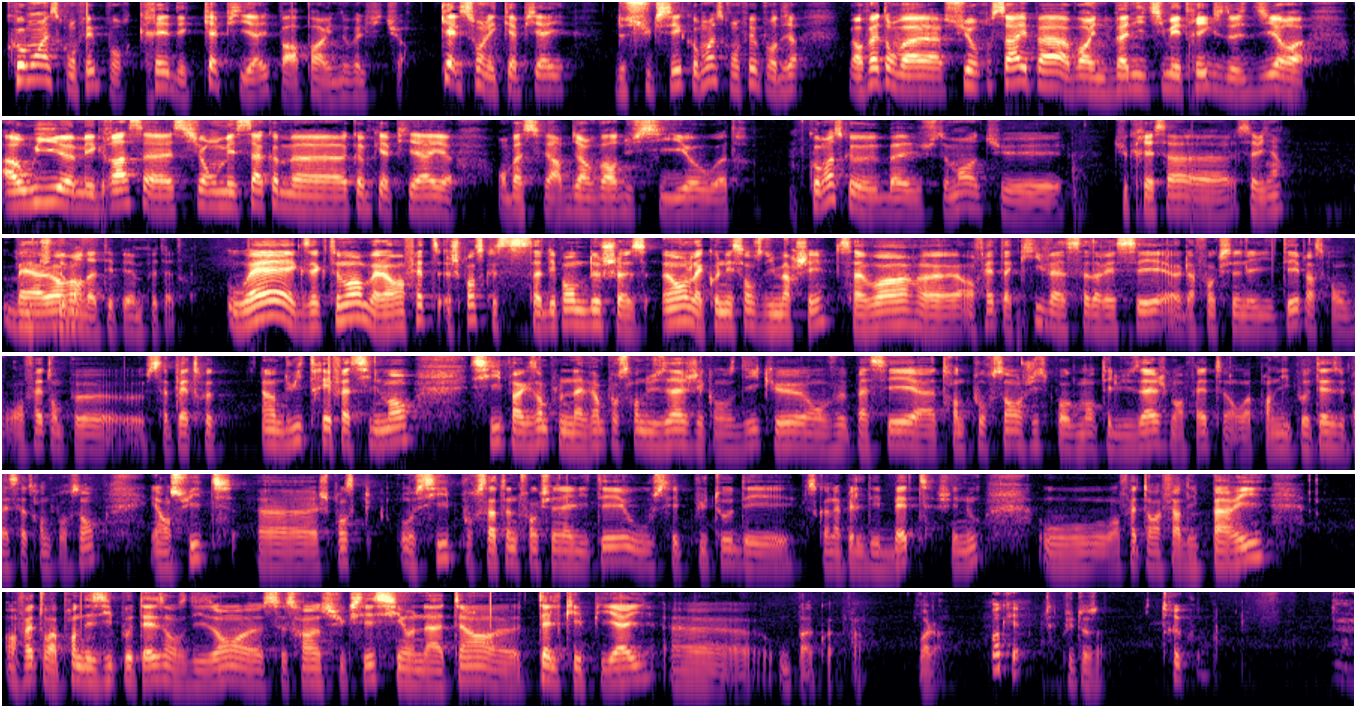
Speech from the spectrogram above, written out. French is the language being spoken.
comment est-ce qu'on fait pour créer des KPI par rapport à une nouvelle feature? Quels sont les KPI de succès Comment est-ce qu'on fait pour dire, mais en fait, on va suivre ça et pas avoir une vanity metrics de se dire, ah oui, euh, mais grâce à, si on met ça comme, euh, comme KPI, euh, on va se faire bien voir du CEO ou autre. Comment est-ce que bah, justement tu, tu crées ça, euh, Savinien Ben Tu demandes à TPM peut-être? Ouais, exactement. Bah alors en fait, je pense que ça dépend de deux choses. Un, la connaissance du marché, savoir euh, en fait à qui va s'adresser euh, la fonctionnalité, parce qu'en en fait, on peut, ça peut être induit très facilement si par exemple on a 20% d'usage et qu'on se dit qu'on veut passer à 30% juste pour augmenter l'usage, mais en fait, on va prendre l'hypothèse de passer à 30%. Et ensuite, euh, je pense aussi pour certaines fonctionnalités où c'est plutôt des, ce qu'on appelle des bets chez nous, où en fait on va faire des paris. En fait, on va prendre des hypothèses en se disant euh, ce sera un succès si on a atteint euh, tel KPI euh, ou pas. Quoi. Enfin, voilà, Ok, c'est plutôt ça. très cool.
